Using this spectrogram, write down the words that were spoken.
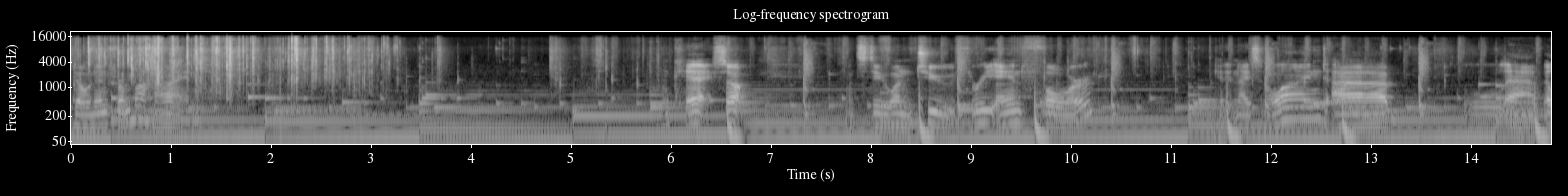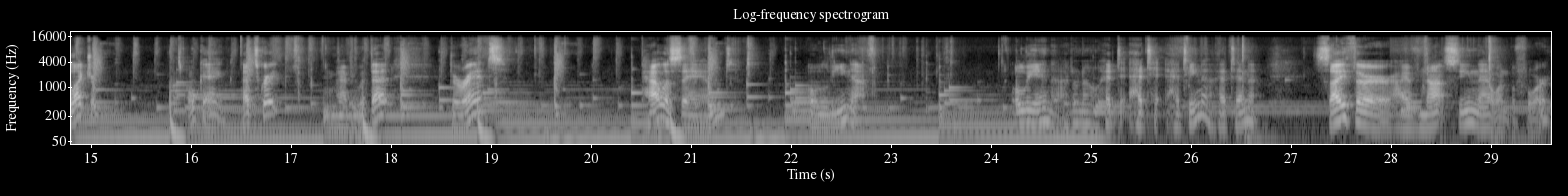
Going in from behind. Okay, so let's do one, two, three, and four. Get it nice and aligned. Uh, uh, electric. Okay, that's great. I'm happy with that. Durant, Palossand, Olina. Oleana, I don't know. Het Het Hatina, Hatina. Scyther, I have not seen that one before.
